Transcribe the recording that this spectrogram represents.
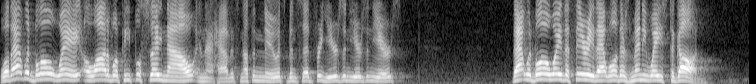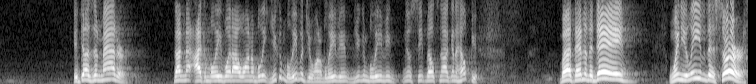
Well, that would blow away a lot of what people say now, and that have. It's nothing new. It's been said for years and years and years. That would blow away the theory that, well, there's many ways to God. It doesn't matter. Doesn't. I can believe what I want to believe. You can believe what you want to believe. You can believe you, you know, seatbelt's not going to help you. But at the end of the day, when you leave this earth,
